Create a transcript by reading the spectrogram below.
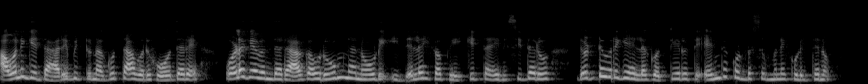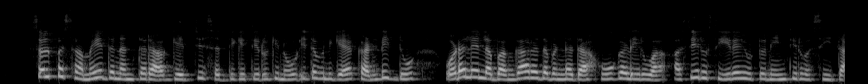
ಅವನಿಗೆ ದಾರಿ ಬಿಟ್ಟು ನಗುತ್ತಾ ಅವರು ಹೋದರೆ, ಒಳಗೆ ಬಂದ ರಾಘವ್ ರೂಮ್ನ ನೋಡಿ ಇದೆಲ್ಲ ಈಗ ಬೇಕಿತ್ತ ಎನಿಸಿದರೂ ದೊಡ್ಡವರಿಗೆ ಎಲ್ಲ ಗೊತ್ತಿರುತ್ತೆ ಎಂದುಕೊಂಡು ಸುಮ್ಮನೆ ಕುಳಿತನು. ಸ್ವಲ್ಪ ಸಮಯದ ನಂತರ ಗೆಜ್ಜೆ ಸದ್ದಿಗೆ ತಿರುಗಿ ನೋಡಿದವನಿಗೆ ಕಂಡಿದ್ದು ಒಡಲೆಲ್ಲ ಬಂಗಾರದ ಬಣ್ಣದ ಹೂಗಳಿರುವ ಹಸಿರು ಸೀರೆಯುಟ್ಟು ನಿಂತಿರುವ ಸೀತಾ.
